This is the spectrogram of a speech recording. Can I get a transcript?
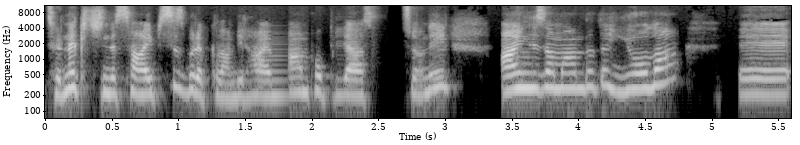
tırnak içinde sahipsiz bırakılan bir hayvan popülasyonu değil, aynı zamanda da yola e,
